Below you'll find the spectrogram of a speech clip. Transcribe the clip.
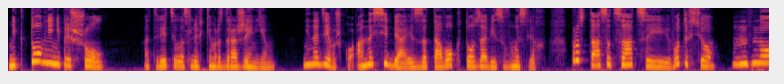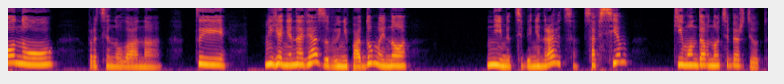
«Никто мне не пришел!» —— ответила с легким раздражением. Не на девушку, а на себя из-за того, кто завис в мыслях. Просто ассоциации, вот и все. «Ну-ну», — протянула она. «Ты... Я не навязываю, не подумай, но...» «Нимет тебе не нравится? Совсем? Ким, он давно тебя ждет.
